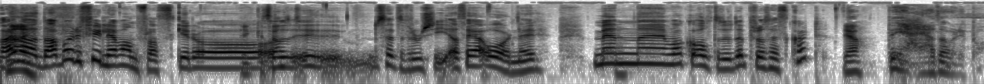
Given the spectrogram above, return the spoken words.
Nei, Nei. Da, da bare fyller jeg vannflasker og, og uh, setter frem ski. Altså, jeg ordner. Men uh, hva kalte du det? Prosesskart? Ja. Det er jeg dårlig på.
